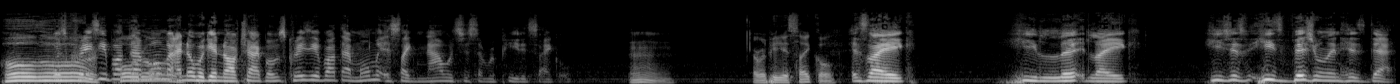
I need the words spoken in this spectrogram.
Hold the door. what's crazy about that hold moment. on. I know we're getting off track, but what's crazy about that moment? It's like now it's just a repeated cycle. A repeated cycle. It's like he lit, like he's just he's visualing his death,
